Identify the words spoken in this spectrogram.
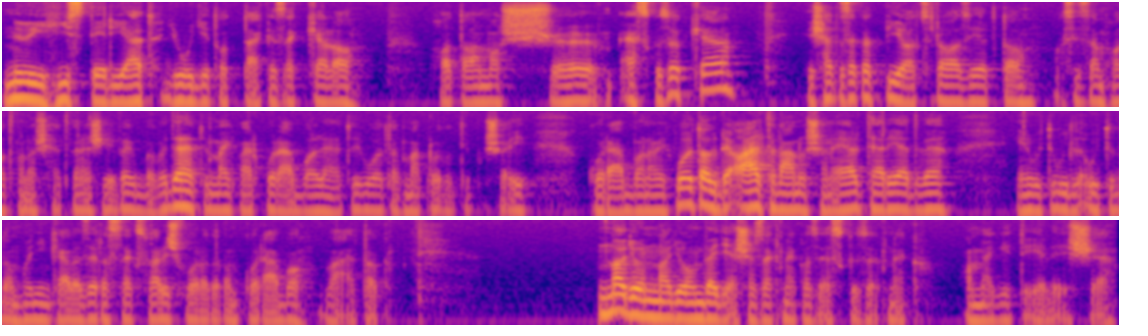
női hisztériát gyógyították ezekkel a hatalmas eszközökkel, és hát ezeket piacra azért a, azt hiszem 60-as, 70-es években, vagy de lehet, hogy meg már korábban lehet, hogy voltak már prototípusai korábban, amik voltak, de általánosan elterjedve, én úgy, úgy, úgy tudom, hogy inkább ezért a szexuális forradalom korába váltak. Nagyon-nagyon vegyes ezeknek az eszközöknek a megítélése.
